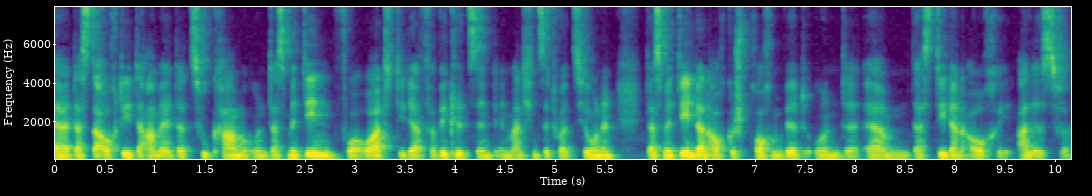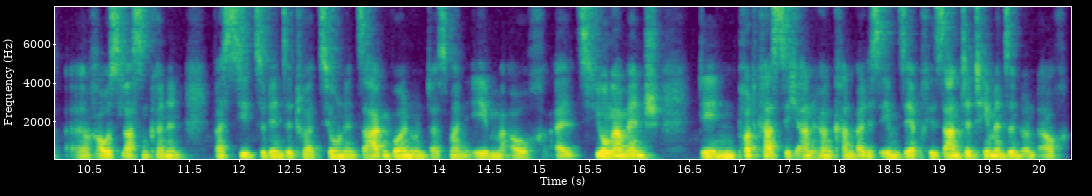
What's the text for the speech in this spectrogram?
äh, dass da auch die Dame dazu kam und dass mit denen vor Ort, die da verwickelt sind in manchen Situationen, dass mit denen dann auch gesprochen wird und ähm, dass die dann auch alles äh, rauslassen können, was sie zu den Situationen sagen wollen und dass man eben auch als junger Mensch den Podcast sich anhören kann, weil es eben sehr brisante Themen sind und auch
